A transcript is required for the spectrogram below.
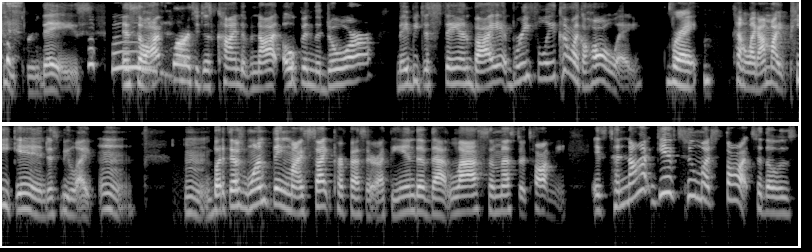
two, three days. And so I've learned to just kind of not open the door, maybe just stand by it briefly, kind of like a hallway. right. Kind of like I might peek in, just be like, mm, mm. But if there's one thing my psych professor at the end of that last semester taught me, is to not give too much thought to those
